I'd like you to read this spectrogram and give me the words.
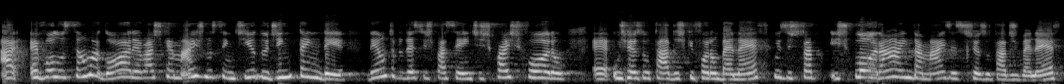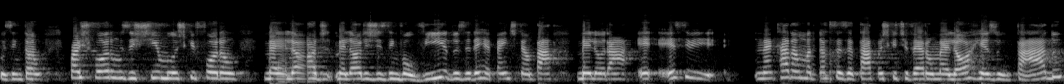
A evolução agora, eu acho que é mais no sentido de entender, dentro desses pacientes, quais foram é, os resultados que foram benéficos, explorar ainda mais esses resultados benéficos. Então, quais foram os estímulos que foram melhor, melhores desenvolvidos e, de repente, tentar melhorar esse, né, cada uma dessas etapas que tiveram melhor resultado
